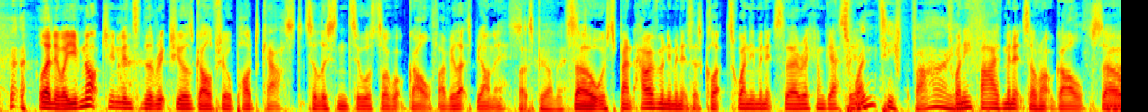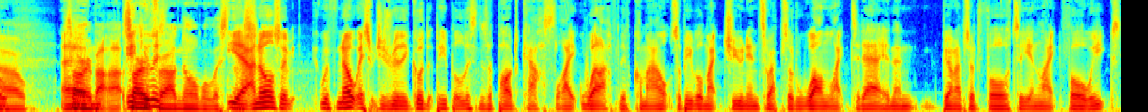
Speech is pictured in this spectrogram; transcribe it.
well, anyway, you've not tuned into the Rick Shiels Golf Show podcast to listen to us talk about golf, have you? Let's be honest. let's be honest. so we've spent however many minutes. Let's collect twenty minutes there, Rick. I'm guessing twenty five. 25 minutes on not golf. So sorry um, about that. Sorry for listen- our normal listeners. Yeah, and also we've noticed, which is really good, that people listen to the podcast like well after they've come out. So people might tune into episode one like today, and then be on episode forty in like four weeks.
